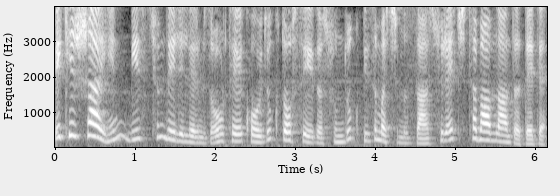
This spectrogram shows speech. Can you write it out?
Bekir Şahin, biz tüm delillerimizi ortaya koyduk, dosyayı da sunduk, bizim açımızdan süreç tamamlandı dedi.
